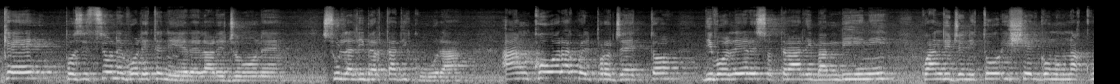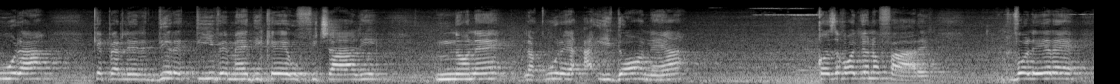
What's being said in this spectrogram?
che posizione vuole tenere la Regione sulla libertà di cura? Ha ancora quel progetto di volere sottrarre i bambini quando i genitori scelgono una cura che per le direttive mediche ufficiali non è la cura idonea Cosa vogliono fare? Volere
